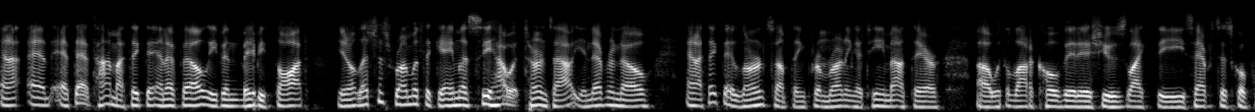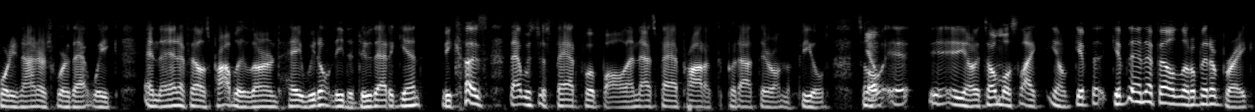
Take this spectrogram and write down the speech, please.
And and at that time, I think the NFL even maybe thought, you know, let's just run with the game. Let's see how it turns out. You never know. And I think they learned something from running a team out there uh, with a lot of COVID issues like the San Francisco 49ers were that week. And the NFL has probably learned, hey, we don't need to do that again because that was just bad football and that's bad product to put out there on the field. So, yep. it, it, you know, it's almost like, you know, give the give the NFL a little bit of a break.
